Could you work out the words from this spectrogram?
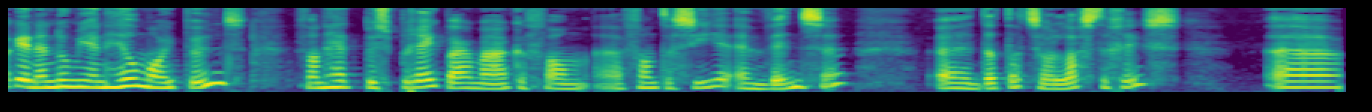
Oké, dan noem je een heel mooi punt van het bespreekbaar maken van uh, fantasieën en wensen. Uh, dat dat zo lastig is. Uh,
